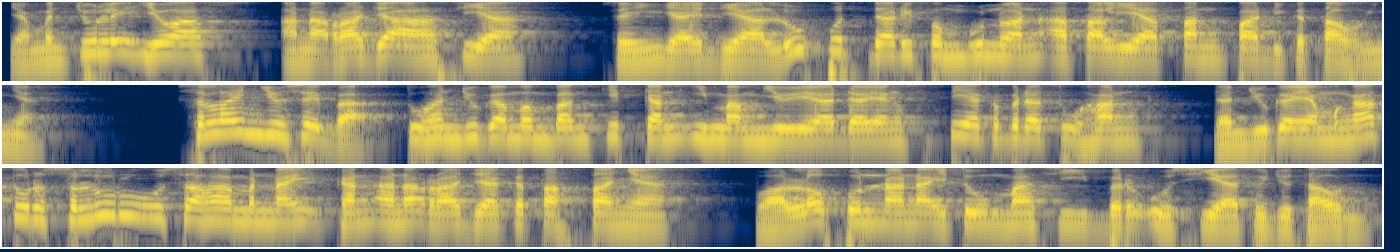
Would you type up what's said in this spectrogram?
yang menculik Yoas, anak Raja Asia, sehingga dia luput dari pembunuhan Atalia tanpa diketahuinya. Selain Yoseba, Tuhan juga membangkitkan Imam Yoyada yang setia kepada Tuhan dan juga yang mengatur seluruh usaha menaikkan anak raja ke tahtanya, walaupun anak itu masih berusia tujuh tahun.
